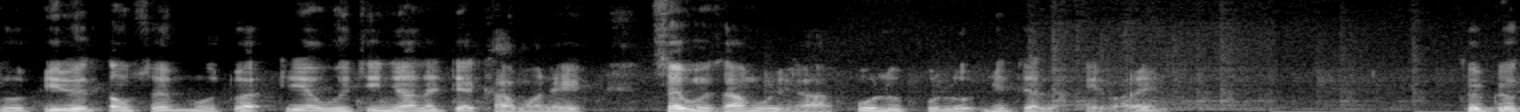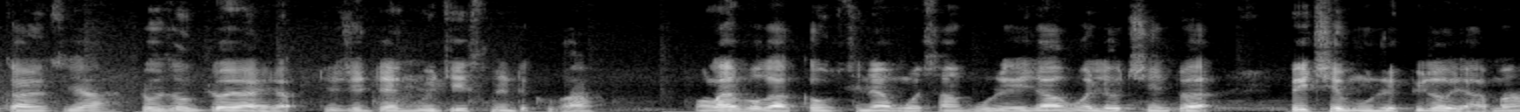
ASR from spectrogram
ကိုပြည်တွင်းသုံးစွဲမှုအတွက်တရားဝင်ကြေညာလိုက်တဲ့အခါမှာလည်းစိတ်ဝင်စားမှုတွေဟာပိုလို့ပိုလို့မြင့်တက်လာခဲ့ပါတယ်။ cryptocurrency ဟာတိုးဆုံးပြောရရင်တော့ digital ငွေကြေးစနစ်တစ်ခုပါ။ online ပေါ်ကကုန်စည်နဲ့ဝန်ဆောင်မှုတွေအရောင်းဝယ်လုပ်ခြင်းအတွက်ပေးချေမှုတွေပြုလုပ်ရမှာ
